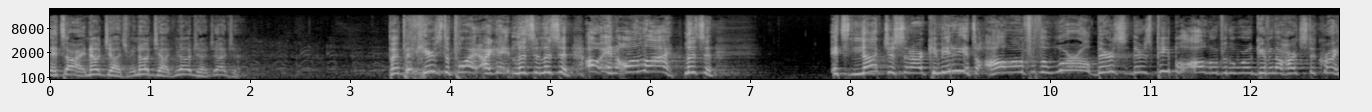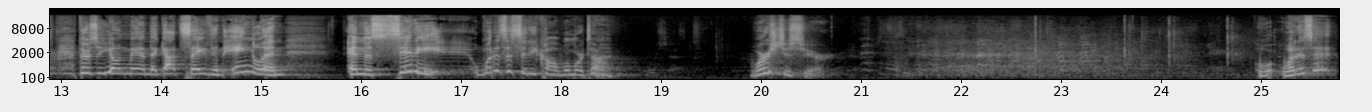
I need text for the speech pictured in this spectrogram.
It's all right. No judgment. No judgment. No judgment. No judgment. But but here's the point. I get listen, listen. Oh, and online, listen. It's not just in our community, it's all over the world. There's, there's people all over the world giving their hearts to Christ. There's a young man that got saved in England, and the city what is the city called? One more time. Worcestershire. what is it?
